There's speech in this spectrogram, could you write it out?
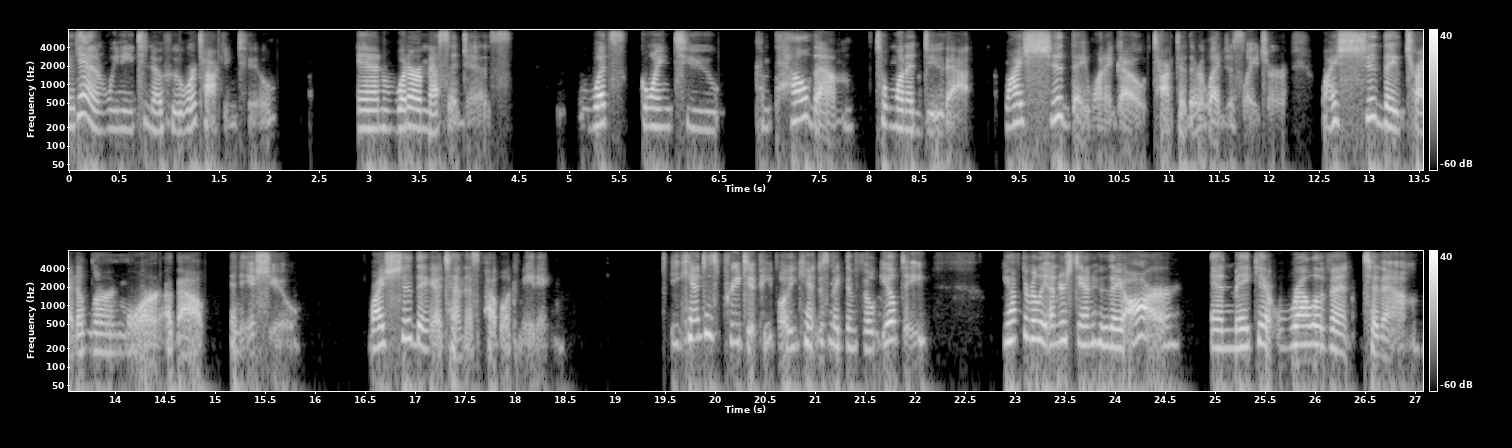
again, we need to know who we're talking to and what our message is. What's going to compel them to want to do that? Why should they want to go talk to their legislature? Why should they try to learn more about an issue? Why should they attend this public meeting? You can't just preach at people. You can't just make them feel guilty. You have to really understand who they are and make it relevant to them.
